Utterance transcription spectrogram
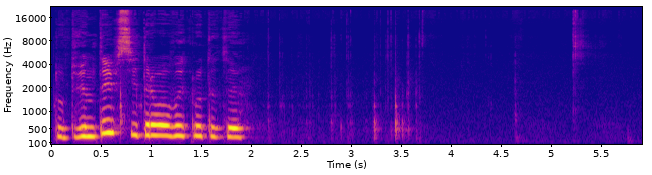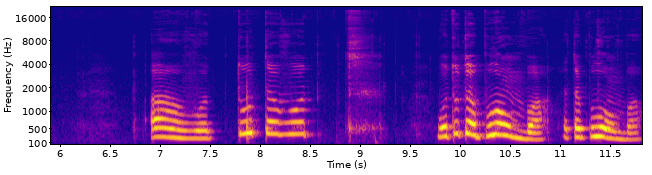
Тут винти всі треба викрутити. А вот тут вот. Вот тут пломба. Это пломба.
